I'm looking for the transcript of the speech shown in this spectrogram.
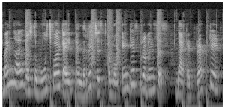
Bengal was the most fertile and the richest among India's provinces that attracted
